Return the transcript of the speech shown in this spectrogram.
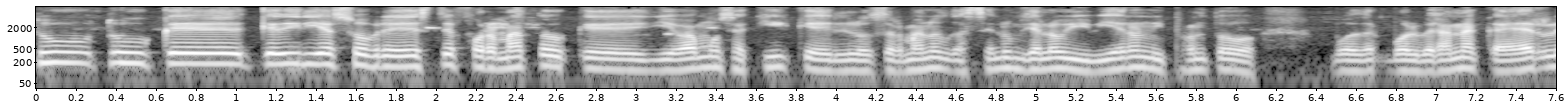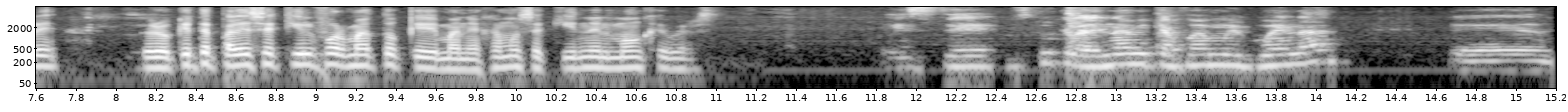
¿tú, tú qué, qué dirías sobre este formato que llevamos aquí, que los hermanos Gastelum ya lo vivieron y pronto vol- volverán a caerle? Pero ¿qué te parece aquí el formato que manejamos aquí en el Mongeverse? Este, pues creo que la dinámica fue muy buena. Eh,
